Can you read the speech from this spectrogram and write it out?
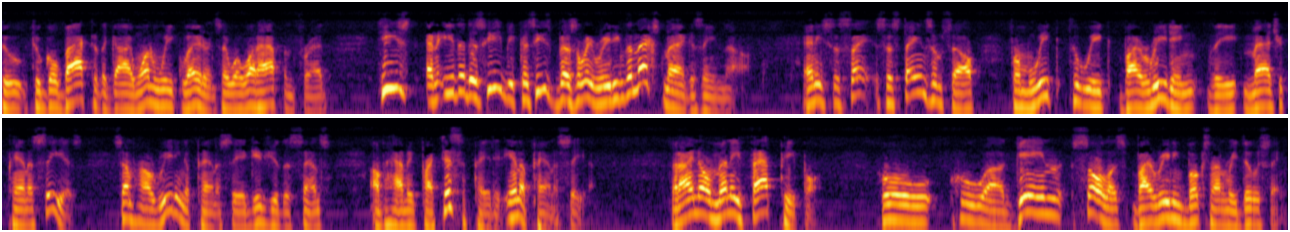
to, to go back to the guy one week later and say, well, what happened, Fred? He's, and either does he because he's busily reading the next magazine now. And he sustains himself from week to week by reading the magic panaceas. Somehow reading a panacea gives you the sense of having participated in a panacea. But I know many fat people who who uh, gain solace by reading books on reducing.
